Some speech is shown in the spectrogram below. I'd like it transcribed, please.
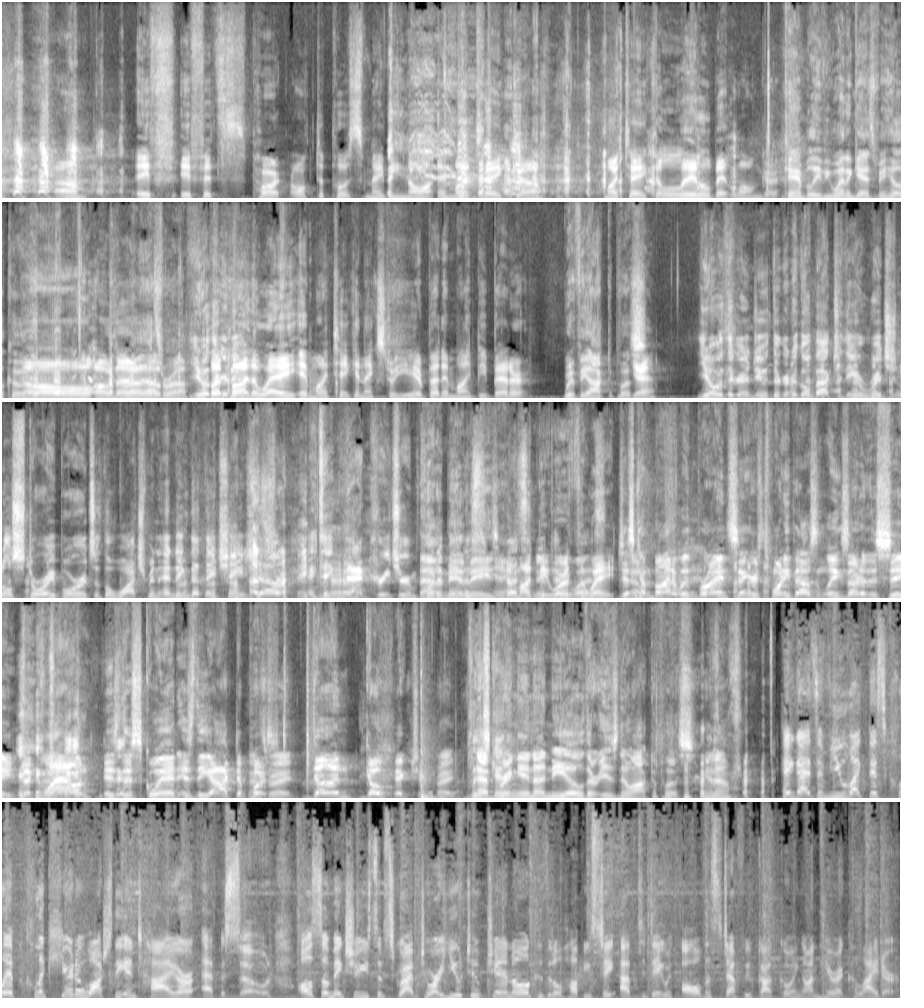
Um, if if it's part octopus, maybe not. It might take uh, might take a little bit longer. Can't believe you went against me, Hillcoat. Oh, oh no, that's rough. You know but by the way, it might take an extra year, but it might be better with the octopus. Yeah. You know what they're going to do? They're going to go back to the original storyboards of the Watchmen ending that they changed out right. and take that creature and that put him in. Amazing. A, it might be worth the wait. Just that combine it with Bryan Singer's Twenty Thousand Leagues Under the Sea. The clown is the squid is the octopus. That's right. Done. Go picture. Right. Please At bring in a Neo. There is no octopus. You know. hey guys, if you like this clip, click here to watch the entire episode. Also, make sure you subscribe to our YouTube channel because it'll help you stay up to date with all the stuff we've got going on here at Collider.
